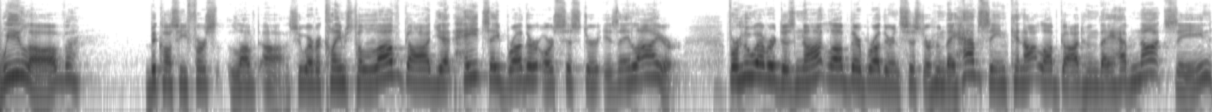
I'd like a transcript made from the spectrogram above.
We love because he first loved us. Whoever claims to love God yet hates a brother or sister is a liar. For whoever does not love their brother and sister whom they have seen cannot love God whom they have not seen.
